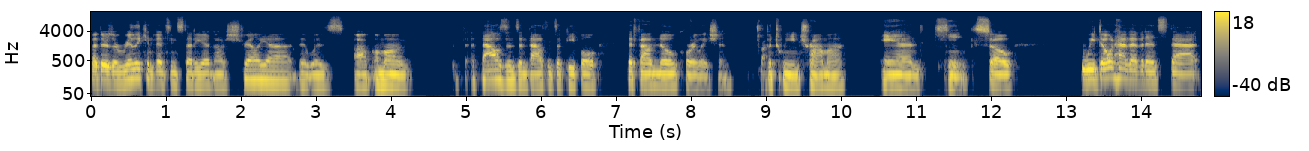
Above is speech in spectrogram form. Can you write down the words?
But there's a really convincing study in Australia that was um, among thousands and thousands of people that found no correlation right. between trauma and kink. So we don't have evidence that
